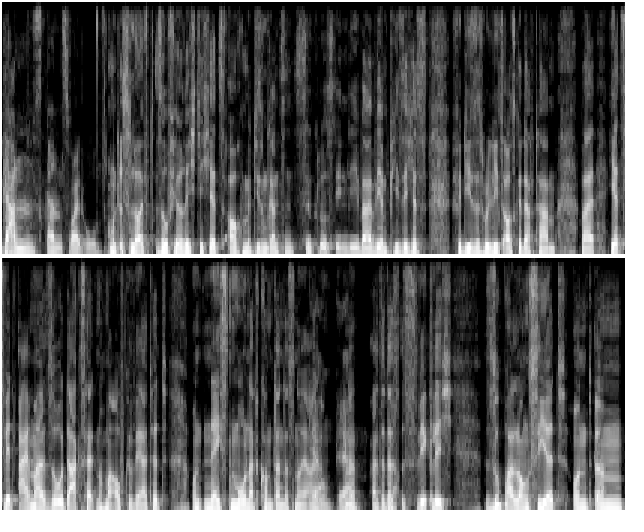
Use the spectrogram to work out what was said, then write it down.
Ganz, ganz weit oben. Und es läuft so viel richtig jetzt auch mit diesem ganzen Zyklus, den die bei WMP sich jetzt für dieses Release ausgedacht haben. Weil jetzt wird einmal so Darkseid nochmal aufgewertet und nächsten Monat kommt dann das neue Album. ja. Ne? Also das Ja. ist wirklich super lanciert und ähm,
